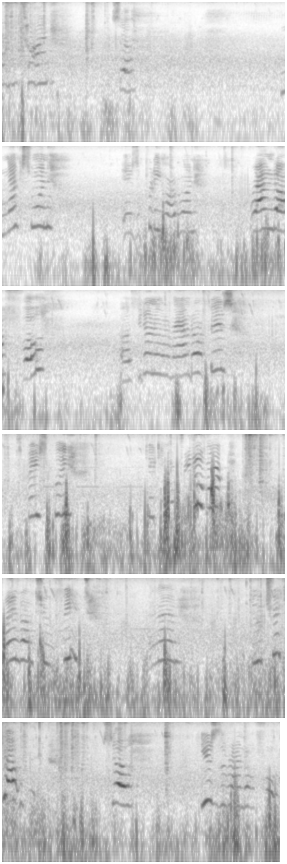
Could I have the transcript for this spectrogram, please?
anytime. So next one is a pretty hard one. Round off full. Uh, if you don't know what a round off is, it's basically taking your feet over, land on two feet, and then do a trick out of it. So here's the round off full.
